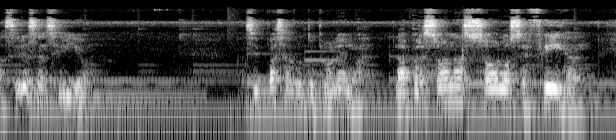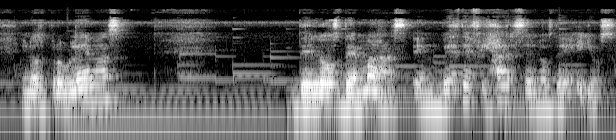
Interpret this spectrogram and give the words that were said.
Así de sencillo. Así pasa con tu problema. Las personas solo se fijan en los problemas de los demás en vez de fijarse en los de ellos.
